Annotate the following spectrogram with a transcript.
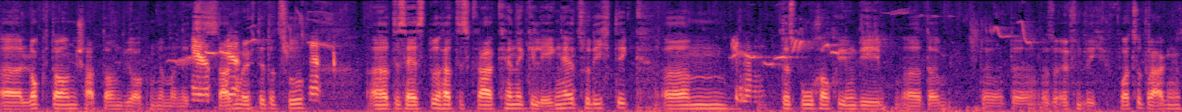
äh, Lockdown, Shutdown, wie auch immer man jetzt Ja, sagen ja. möchte dazu. Ja. Äh, das heißt, du hattest gar keine Gelegenheit so richtig, ähm, das Buch auch irgendwie äh, der, der, der, also öffentlich vorzutragen,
